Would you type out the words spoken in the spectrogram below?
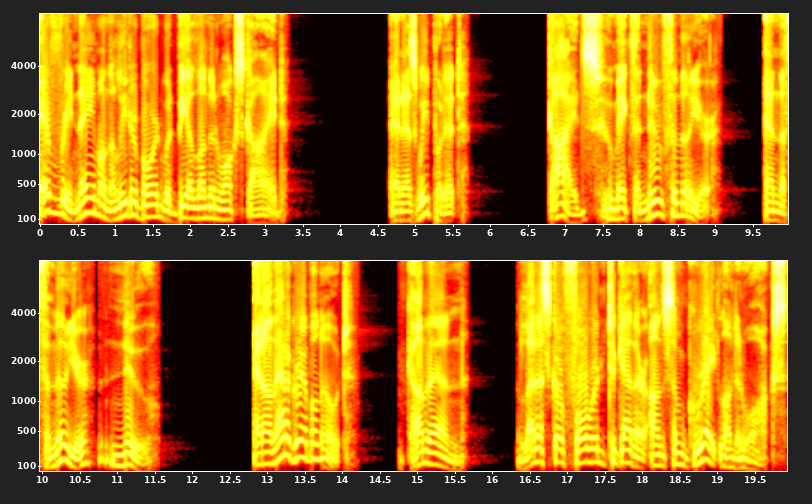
every name on the leaderboard would be a London Walks guide. And as we put it, guides who make the new familiar and the familiar new. And on that agreeable note, come then. Let us go forward together on some great London walks.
